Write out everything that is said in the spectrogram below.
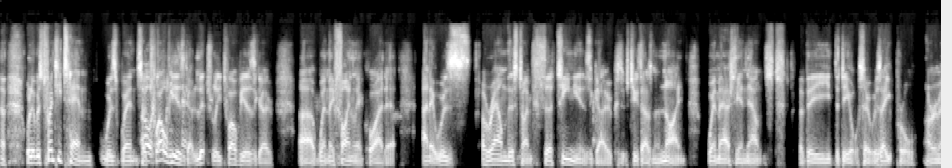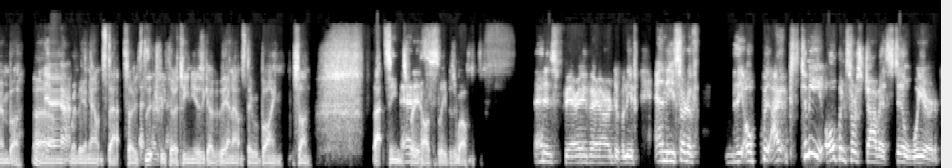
No, well, it was 2010 was when, so oh, 12 years ago, literally 12 years ago, uh, when they finally acquired it. And it was around this time, 13 years ago, because it was 2009, when they actually announced the the deal. So it was April, I remember, um, yeah. when they announced that. So it's That's literally 13 years ago that they announced they were buying Sun. That seems that very is, hard to believe as well. That is very, very hard to believe. And the sort of the open I, to me open source java is still weird.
